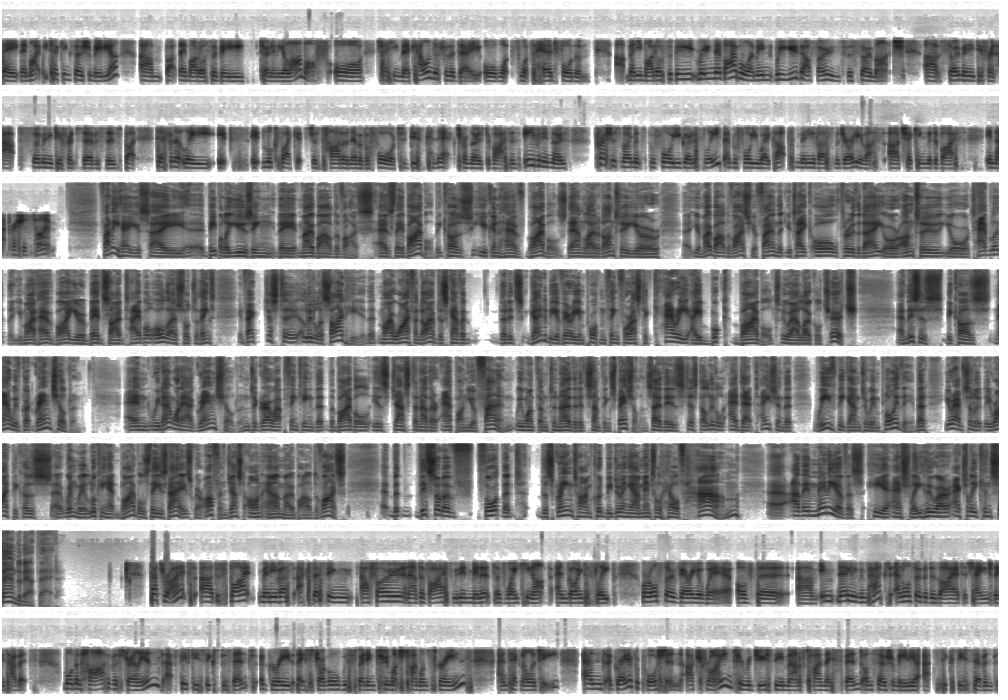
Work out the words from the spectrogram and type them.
they, they might be checking social media, um, but they might also be turning the alarm off or checking their calendar for the day or what's what's ahead for them. Uh, many might also be reading their Bible. I mean, we use our phones for so much, uh, so many different apps, so many different services, but definitely it's it looks like it's just harder than ever before to disconnect from those devices, even in those precious moments before you go to sleep and before you wake up. Many of us, majority of us, are checking the device in that precious time. Funny how you say uh, people are using their mobile device as their Bible because you can have Bibles downloaded onto your uh, your mobile device, your phone that you take all through the day, or onto your tablet that you might have by your bedside table. All those sorts of things. In fact, just a little aside here that my wife and I have discovered that it's going to be a very important thing for us to carry a book Bible to our local church. And this is because now we've got grandchildren. And we don't want our grandchildren to grow up thinking that the Bible is just another app on your phone. We want them to know that it's something special. And so there's just a little adaptation that we've begun to employ there. But you're absolutely right because uh, when we're looking at Bibles these days, we're often just on our mobile device. Uh, but this sort of thought that the screen time could be doing our mental health harm Uh, are there many of us here, Ashley, who are actually concerned about that? That's right. Uh, despite many of us accessing our phone and our device within minutes of waking up and going to sleep, we're also very aware of the um, Im- negative impact and also the desire to change these habits. More than half of Australians, at 56%, agree that they struggle with spending too much time on screens and technology, and a greater proportion are trying to reduce the amount of time they spend on social media at 67%.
